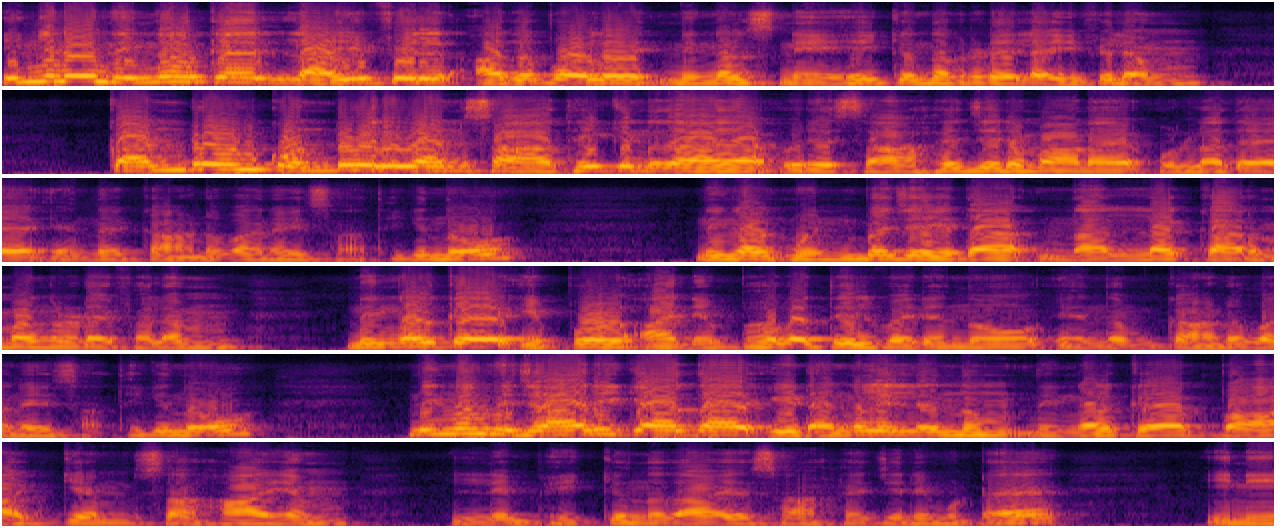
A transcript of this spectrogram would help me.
ഇങ്ങനെ നിങ്ങൾക്ക് ലൈഫിൽ അതുപോലെ നിങ്ങൾ സ്നേഹിക്കുന്നവരുടെ ലൈഫിലും കൺട്രോൾ കൊണ്ടുവരുവാൻ സാധിക്കുന്നതായ ഒരു സാഹചര്യമാണ് ഉള്ളത് എന്ന് കാണുവാനായി സാധിക്കുന്നു. നിങ്ങൾ മുൻപ് ചെയ്ത നല്ല കർമ്മങ്ങളുടെ ഫലം നിങ്ങൾക്ക് ഇപ്പോൾ അനുഭവത്തിൽ വരുന്നു എന്നും കാണുവാനായി സാധിക്കുന്നു. നിങ്ങൾ വിചാരിക്കാത്ത ഇടങ്ങളിൽ നിന്നും നിങ്ങൾക്ക് ഭാഗ്യം സഹായം ലഭിക്കുന്നതായ സാഹചര്യമുണ്ട്. ഇനി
